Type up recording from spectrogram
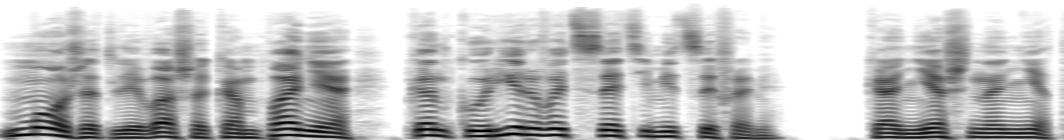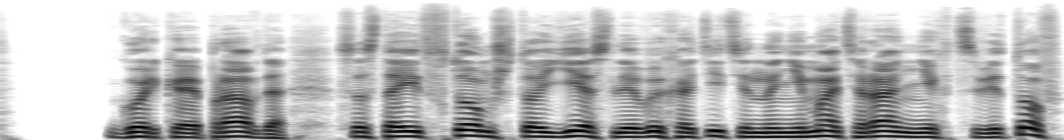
Может ли ваша компания конкурировать с этими цифрами? Конечно, нет. Горькая правда состоит в том, что если вы хотите нанимать ранних цветов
